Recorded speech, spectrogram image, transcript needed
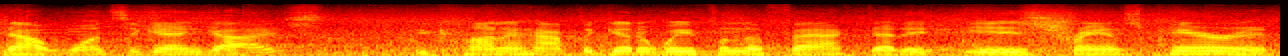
Now, once again, guys, you kind of have to get away from the fact that it is transparent.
